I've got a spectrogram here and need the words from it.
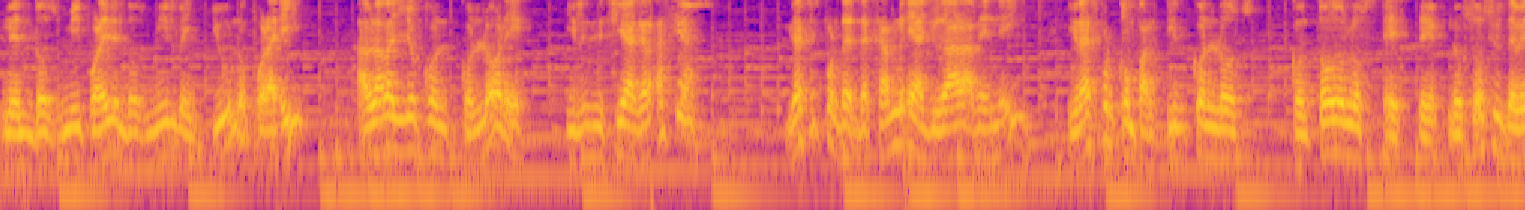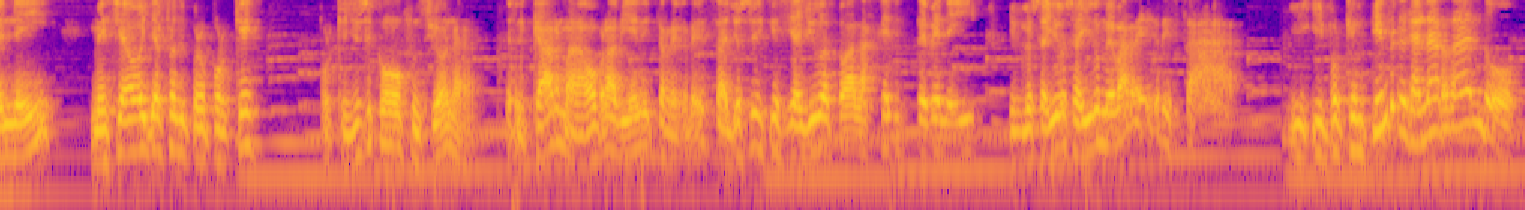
en el 2000, por ahí del 2021, por ahí, hablaba yo con, con Lore y le decía, gracias, gracias por dejarme ayudar a BNI y gracias por compartir con los con todos los, este, los socios de BNI, me decía, oye Alfredo, ¿pero por qué? Porque yo sé cómo funciona. El karma obra bien y te regresa. Yo sé que si ayudo a toda la gente de BNI y los ayudo, ayudo, me va a regresar. Y, porque entiendo el ganar dando.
